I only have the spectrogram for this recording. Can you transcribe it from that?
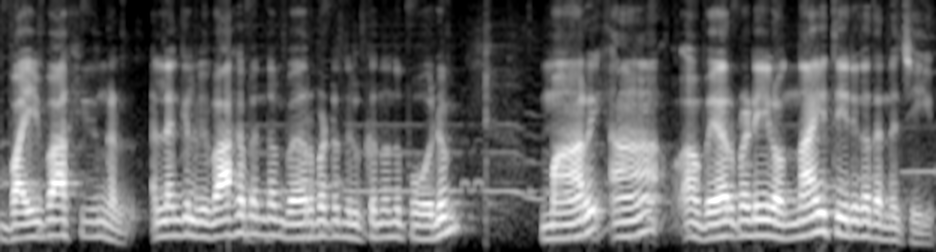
വൈവാഹികങ്ങൾ അല്ലെങ്കിൽ വിവാഹബന്ധം വേർപെട്ട് നിൽക്കുന്നത് പോലും മാറി ആ വേർപടിയിൽ ഒന്നായി തീരുക തന്നെ ചെയ്യും.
